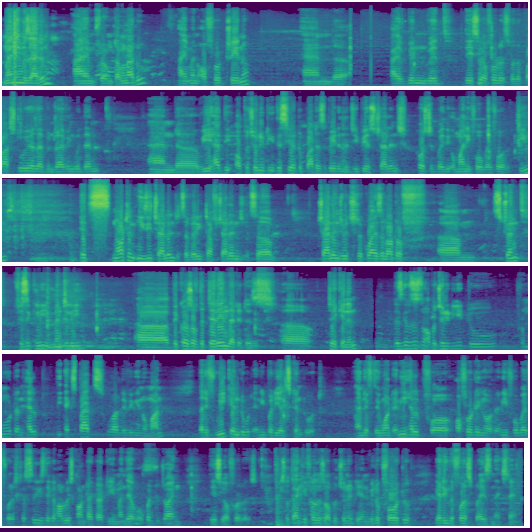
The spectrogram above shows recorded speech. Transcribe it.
My name is Aaron. I am from Tamil Nadu. I am an off-road trainer, and uh, I've been with Desi Off-Roaders for the past two years. I've been driving with them, and uh, we had the opportunity this year to participate in the GPS challenge hosted by the Omani 4x4 teams. It's not an easy challenge. It's a very tough challenge. It's a challenge which requires a lot of um, strength, physically, mentally, uh, because of the terrain that it is uh, taken in. This gives us an opportunity to promote and help the expats who are living in Oman. That if we can do it, anybody else can do it. And if they want any help for off-roading or any 4x4 accessories, they can always contact our team and they're open to join DC Off-Roaders. So thank you for this opportunity and we look forward to getting the first prize next time.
